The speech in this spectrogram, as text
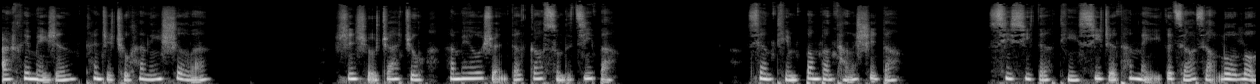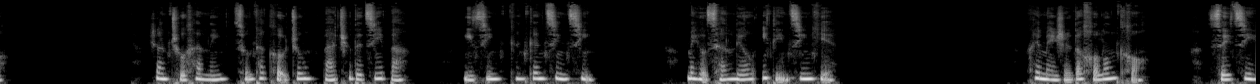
而黑美人看着楚汉林射完，伸手抓住还没有软的高耸的鸡巴。像舔棒棒糖似的，细细的舔吸着他每一个角角落落，让楚汉林从他口中拔出的鸡巴已经干干净净，没有残留一点精液。黑美人的喉咙口随即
